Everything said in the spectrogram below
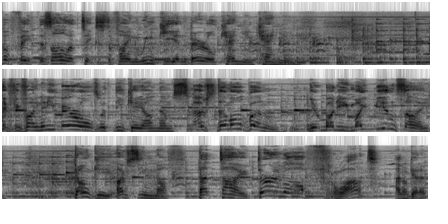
Of faith is all it takes to find Winky and Barrel Cannon Canyon. If you find any barrels with DK on them, smash them open! Your buddy might be inside. Donkey, I've seen enough. That tie, turn it off! What? I don't get it.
